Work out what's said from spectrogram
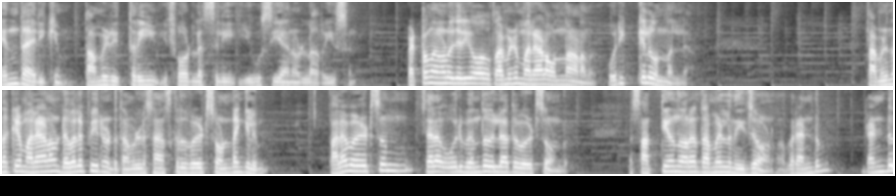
എന്തായിരിക്കും തമിഴ് ഇത്രയും ഇഫോർട്ട്ലെസ്ലി യൂസ് ചെയ്യാനുള്ള റീസൺ പെട്ടെന്ന് നമ്മൾ വിചാരിക്കും "ഓ, തമിഴ് മലയാളം ഒന്നാണെന്ന്. ഒരിക്കലും ഒന്നല്ല. തമിഴ്ന്നൊക്കെ മലയാളം ഡെവലപ്പ് ചെയ്തിട്ടുണ്ട്. തമിഴിൽ സംസ്കൃത വേർഡ്സ് ഉണ്ടെങ്കിലും പല വേർഡ്സും ചില ഒരു ബന്ധമില്ലാത്ത വേർഡ്സും ഉണ്ട്. സത്യം എന്ന് പറയുന്നത് തമിഴിൽ നിജമാണ്. അപ്പോൾ രണ്ടും രണ്ട്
